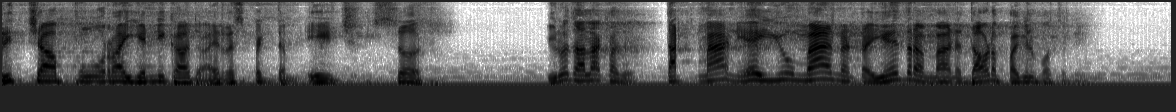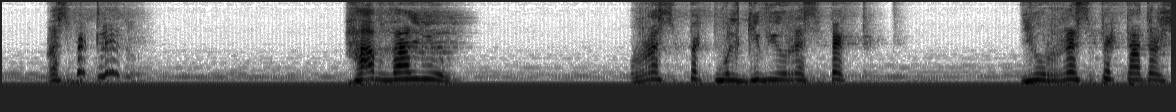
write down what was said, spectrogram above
రిచ్చా పోరా ఇవన్నీ కాదు. I respect them age sir ఈరోజు అలా కాదు. That man hey you man అంట. ఏంద్రా మ్యాన్ దవడ పగిలిపోతుంది. రెస్పెక్ట్ లేదు. Have value respect will give you respect you respect others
